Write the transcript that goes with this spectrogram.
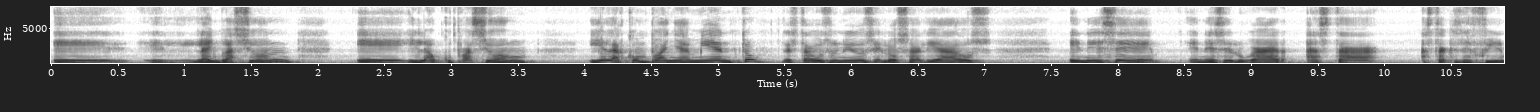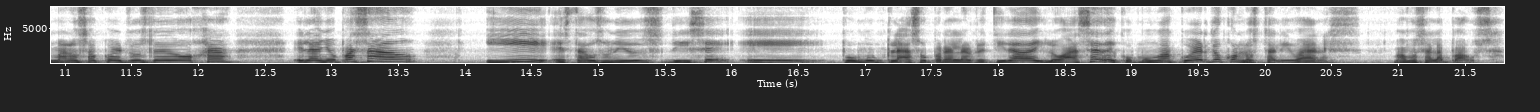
eh, la invasión eh, y la ocupación y el acompañamiento de Estados Unidos y los aliados en ese, en ese lugar hasta, hasta que se firman los acuerdos de Doha el año pasado y Estados Unidos dice, eh, pongo un plazo para la retirada y lo hace de común acuerdo con los talibanes. Vamos a la pausa.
